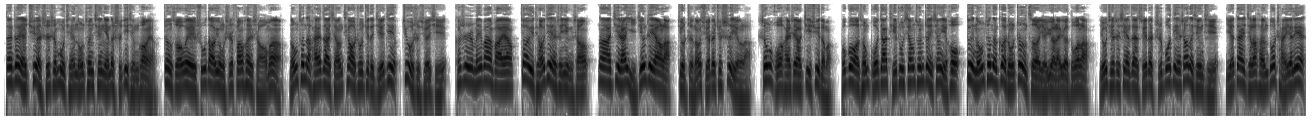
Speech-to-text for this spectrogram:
但这也确实是目前农村青年的实际情况呀。正所谓书到用时方恨少嘛。农村的孩子想跳出去的捷径就是学习，可是没办法呀，教育条件是硬伤。那既然已经这样了，就只能学着去适应了。生活还是要继续的嘛。不过从国家提出乡村振兴以后，对农村的各种政策也越来越多了。尤其是现在，随着直播电商的兴起，也带起了很多产业链，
